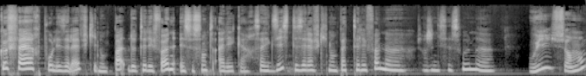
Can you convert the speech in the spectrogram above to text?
que faire pour les élèves qui n'ont pas de téléphone et se sentent à l'écart? Ça existe des élèves qui n'ont pas de téléphone, euh, Virginie Sassoon euh? Oui, sûrement,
